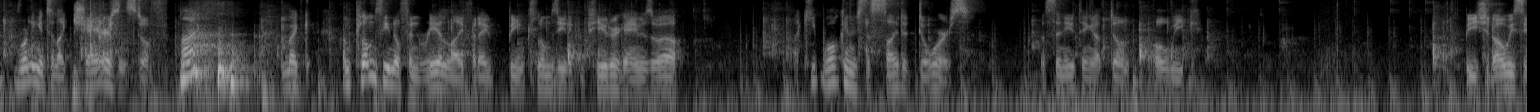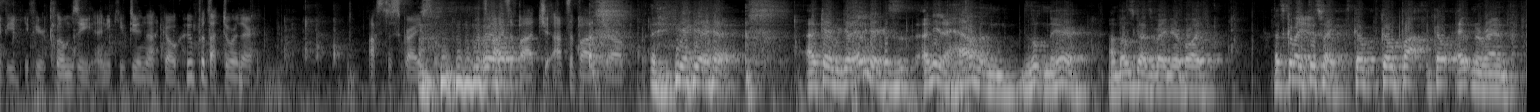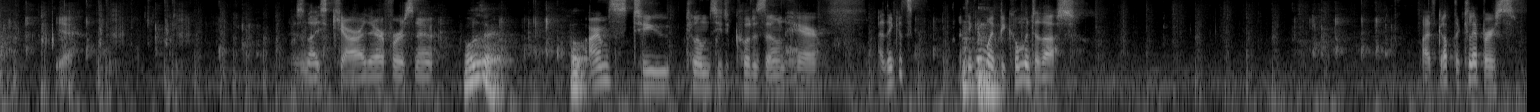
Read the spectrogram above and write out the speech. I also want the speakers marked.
Speaker 1: keep running into like chairs and stuff. I'm like, I'm clumsy enough in real life without being clumsy in a computer game as well. I keep walking into the side of doors. That's the new thing I've done all week. But you should always, if you if you're clumsy and you keep doing that, go. Who put that door there? That's disgraceful. that's a bad. That's a bad job.
Speaker 2: yeah, yeah, yeah. Okay, we get out of here because I need a helmet and there's nothing here. And those guys are very nearby. Let's go back this way. Go, go back, go out and around.
Speaker 1: Yeah. There's a nice car there for us now.
Speaker 2: What was there? Oh,
Speaker 1: Arm's too clumsy to cut his own hair. I think it's. I think I might be coming to that. I've got the clippers.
